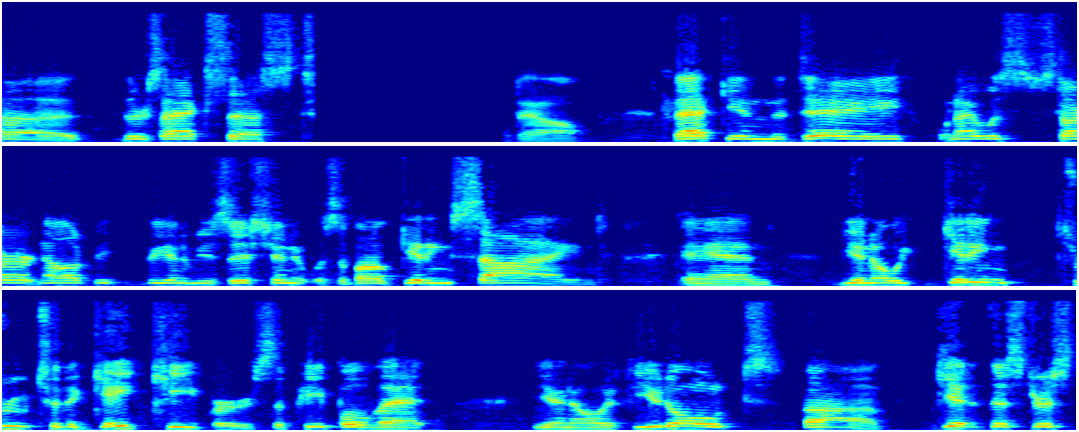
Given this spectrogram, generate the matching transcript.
uh, there's access to now back in the day when I was starting out being a musician, it was about getting signed and, you know, getting through to the gatekeepers, the people that, you know, if you don't uh, get this dis-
